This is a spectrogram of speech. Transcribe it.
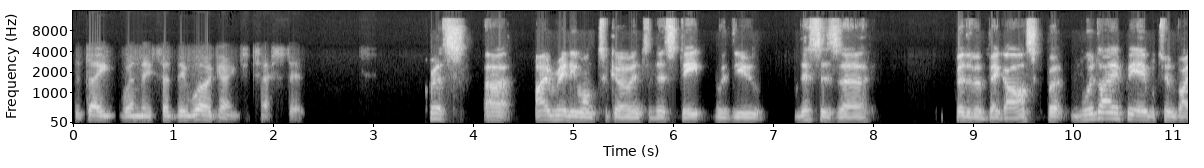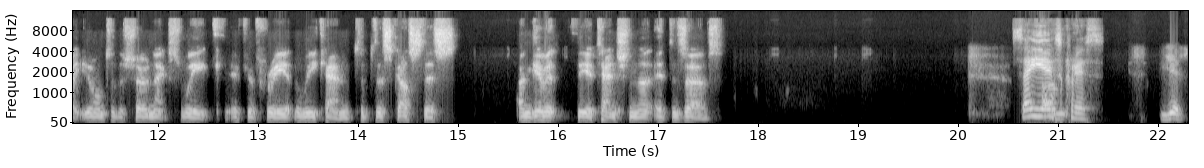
the date when they said they were going to test it. Chris, uh, I really want to go into this deep with you. This is a bit of a big ask, but would I be able to invite you onto the show next week if you're free at the weekend to discuss this and give it the attention that it deserves? Say yes, um, Chris. Yes,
